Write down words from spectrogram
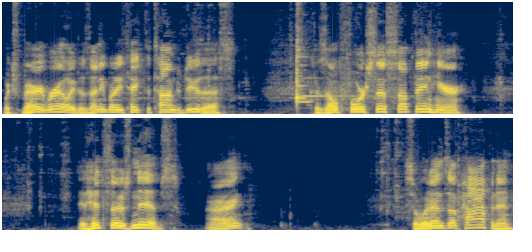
which very rarely does anybody take the time to do this, because they'll force this up in here, it hits those nibs, all right? So what ends up happening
